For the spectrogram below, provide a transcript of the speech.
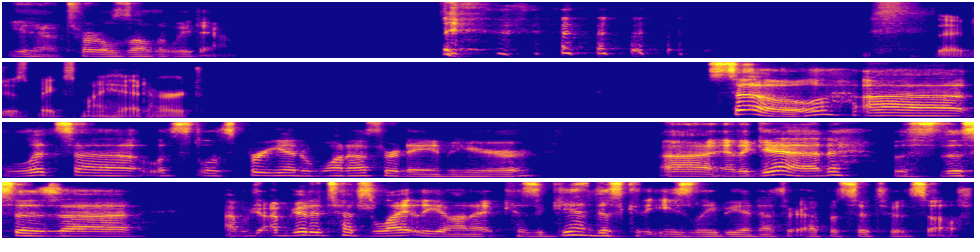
you know, turtles all the way down. that just makes my head hurt. So uh, let's uh, let's let's bring in one other name here, uh, and again, this this is uh, I'm I'm going to touch lightly on it because again, this could easily be another episode to itself,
